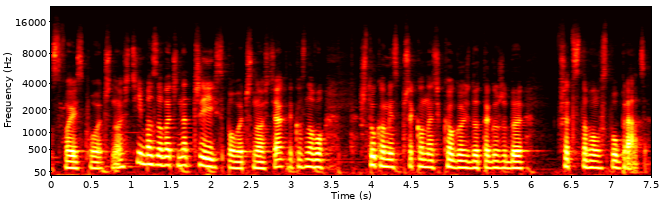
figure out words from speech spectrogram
swojej społeczności i bazować na czyichś społecznościach, tylko znowu sztuką jest przekonać kogoś do tego, żeby wszedł z Tobą w współpracę.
